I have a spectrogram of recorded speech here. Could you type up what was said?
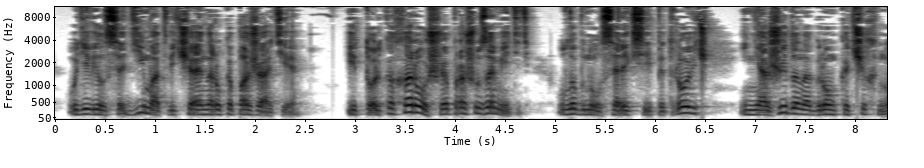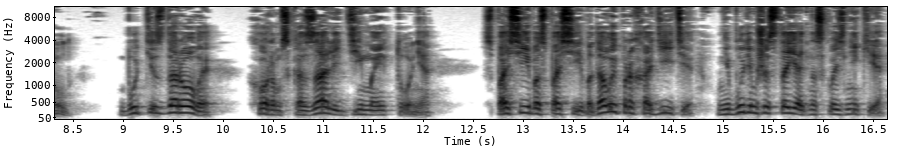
– удивился Дима, отвечая на рукопожатие. «И только хорошее, прошу заметить», – улыбнулся Алексей Петрович и неожиданно громко чихнул. «Будьте здоровы», – хором сказали Дима и Тоня. «Спасибо, спасибо. Да вы проходите. Не будем же стоять на сквозняке».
